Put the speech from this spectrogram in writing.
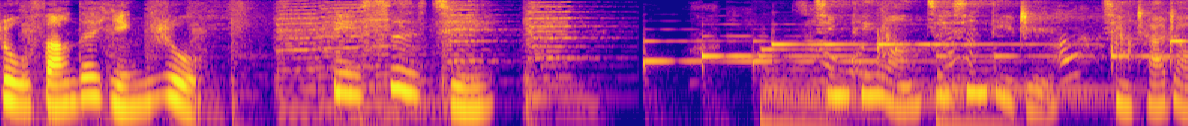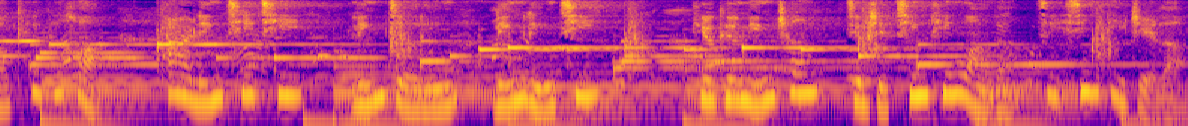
乳房的引乳第四集。倾听网最新地址，请查找 QQ 号二零七七零九零零零七，QQ 名称就是倾听网的最新地址了。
